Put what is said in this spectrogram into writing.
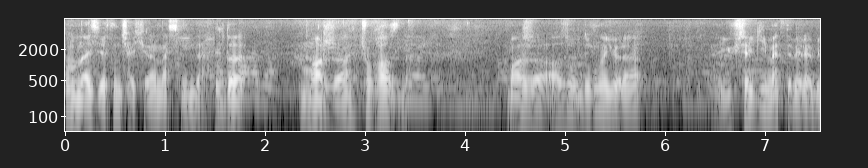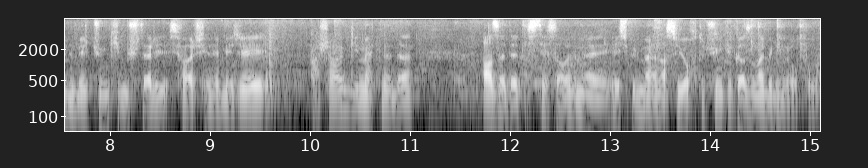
Onun əziyyətini çəkirəm əslində. Burada marja çox azdır. Marja az olduğuna görə yüksək qiymət də verə bilmir. Çünki müştəri sifariş eləməyəcək. Aşağı qiymətlə də az ədəd istehsal eləməyə heç bir mənası yoxdur. Çünki qazana bilmir o pulu.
